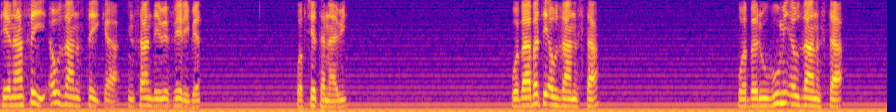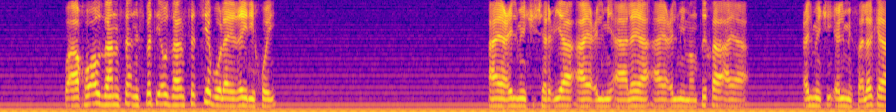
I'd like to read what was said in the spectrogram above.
پێناسەی ئەو زانستەی کە ئینسان دەیوێت فێری بێت وە بچێتە ناوی و بابەتی ئەو زانستە و بەروبوومی ئەو زانستە و ئاخۆ ئەو زانستە نسبەتی ئەو زانستە چیە بۆ لای غەیری خۆی؟ ئایا علمێکی شەرعە ئایا علمی ئالەیە ئایا علمی منطقە ئایا علمێکی علمی فەلەکە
